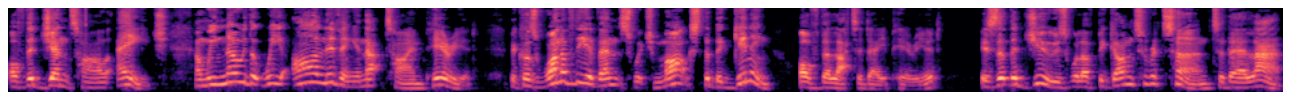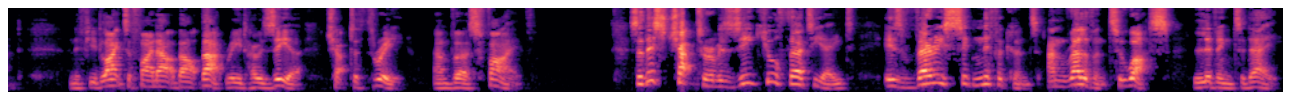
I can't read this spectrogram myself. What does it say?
of the Gentile age, and we know that we are living in that time period because one of the events which marks the beginning of the latter day period is that the Jews will have begun to return to their land. And if you'd like to find out about that, read Hosea chapter 3 and verse 5. So, this chapter of Ezekiel 38 is very significant and relevant to us living today.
